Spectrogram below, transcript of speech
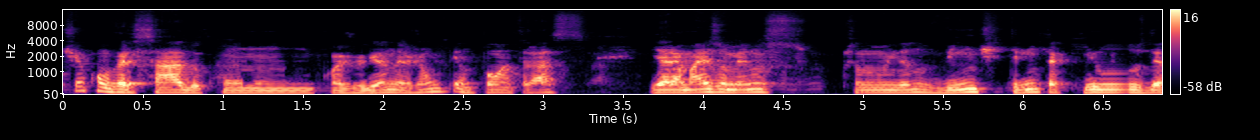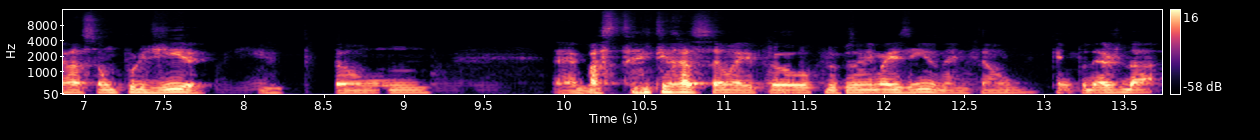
tinha conversado com, com a Juliana já um tempão atrás, e era mais ou menos, se eu não me engano, 20, 30 quilos de ração por dia. Então é bastante ração aí para os animaizinhos, né? Então quem puder ajudar,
